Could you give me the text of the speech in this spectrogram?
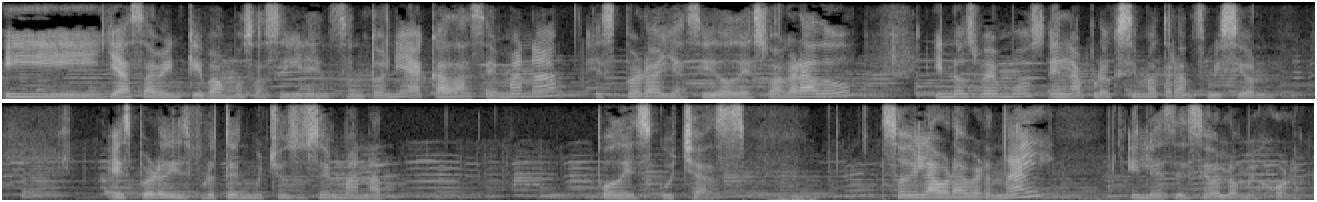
y ya saben que vamos a seguir en sintonía cada semana espero haya sido de su agrado y nos vemos en la próxima transmisión Espero disfruten mucho su semana. Escuchas. Soy Laura Bernal y les deseo lo mejor.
